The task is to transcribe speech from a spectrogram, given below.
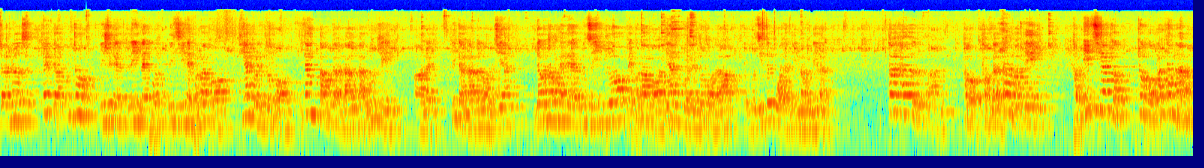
cho nurse kết cho cũng cho, lý sĩ này, lý, này phân lý sĩ này phân bắt bỏ thiết của linh thuốc bỏ tăng tàu cỡ nào cả lúc gì ở đây cái cả là là lòi chia do trong hai cái bút sĩ, lo để phân bắt bỏ thiết của linh thuốc bỏ đó. Cái bút sĩ tức bỏ cho kỳ nào đi là ơn thơ thổ thổ lớn ta mà thì thổ ít chia cho cho cuộc lắm nhau là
